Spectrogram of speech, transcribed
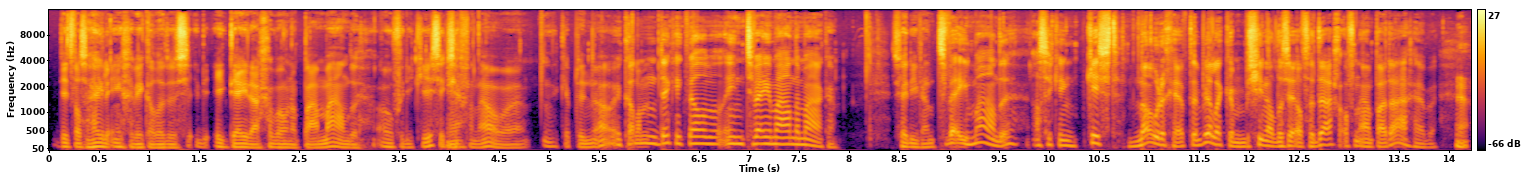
Dit was een hele ingewikkelde, dus ik- deed daar gewoon een paar maanden over die kist. Ik Ja. zeg van, nou, eh, ik, heb de, nou, ik kan hem denk ik wel in twee maanden maken. Toen zei hij van, twee maanden? Als ik een kist nodig heb, dan wil ik hem misschien al dezelfde dag of na een paar dagen hebben. Ja.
